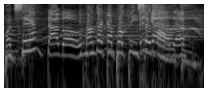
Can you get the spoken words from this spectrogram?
Pode ser? Tá bom. Então daqui a pouquinho Obrigada. você volta.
